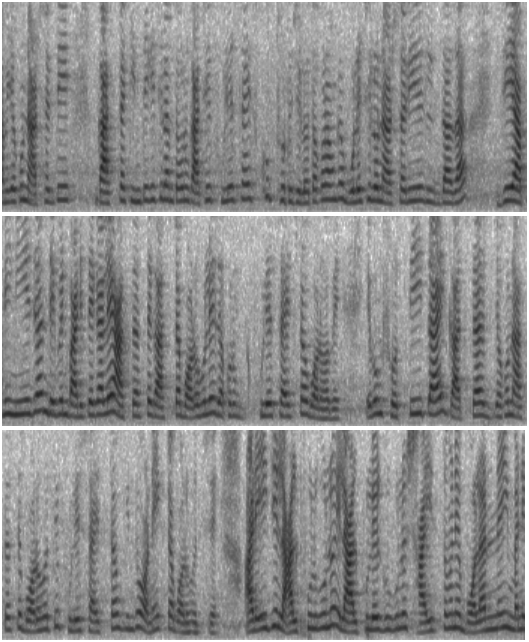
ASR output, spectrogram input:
আমি যখন নার্সারিতে গাছটা কিনতে গেছিলাম, তখন গাছের ফুলের সাইজ খুব ছোট ছিল। তখন আমাকে বলেছিল নার্সারির দাদা যে, আপনি নিয়ে যান দেখবেন বাড়িতে গেলে আস্তে আস্তে গাছটা বড় হলে যখন ফুলের সাইজটাও বড় হবে। এবং সত্যিই তাই গাছটা যখন আস্তে আস্তে বড় হচ্ছে, ফুলের সাইজটাও কিন্তু অনেকটা বড় হচ্ছে। আর এই যে লাল ফুলগুলো, এই লাল ফুলেরগুলো সাইজ তো মানে বলার নেই মানে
